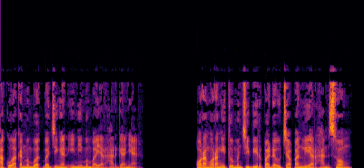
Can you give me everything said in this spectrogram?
Aku akan membuat bajingan ini membayar harganya. Orang-orang itu mencibir pada ucapan liar Han Song.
